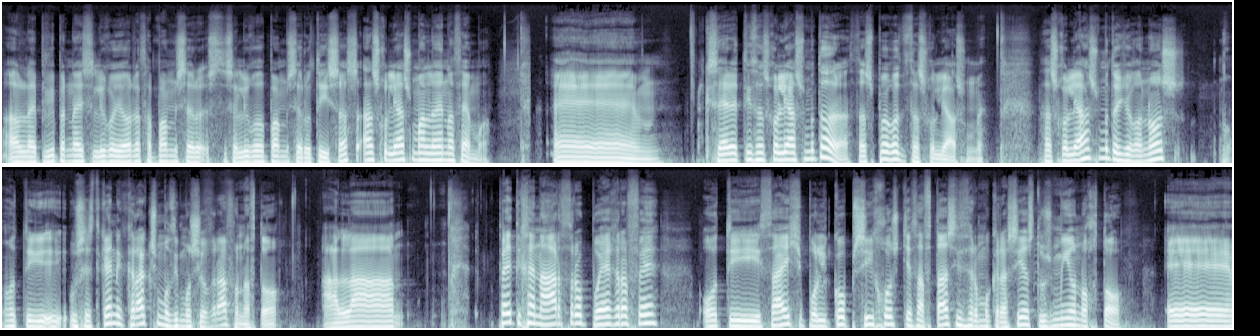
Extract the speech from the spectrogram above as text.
αλλά επειδή περνάει σε λίγο η ώρα, θα πάμε σε, σε λίγο θα πάμε σε ερωτήσεις σας. Α σχολιάσουμε άλλο ένα θέμα. Ε, ξέρετε τι θα σχολιάσουμε τώρα; Θα σου πω εγώ τι θα σχολιάσουμε. Θα σχολιάσουμε το γεγονός ότι ουσιαστικά είναι κράξιμο δημοσιογράφων αυτό, αλλά πέτυχα ένα άρθρο που έγραφε ότι θα έχει πολικό ψύχος και θα φτάσει η θερμοκρασία στους μείον 8. Ε,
